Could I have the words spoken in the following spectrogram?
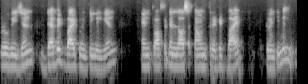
provision debit by 20 million and profit and loss account credit by 20 million.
